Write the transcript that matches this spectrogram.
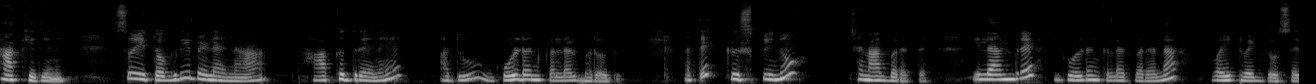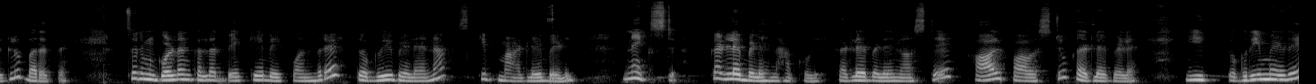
ಹಾಕಿದ್ದೀನಿ. ಸೊ ಈ ತೊಗರಿ ಬೇಳೆನ ಹಾಕಿದ್ರೇ ಅದು ಗೋಲ್ಡನ್ ಕಲರ್ ಬರೋದು. ಮತ್ತು ಕ್ರಿಸ್ಪಿನೂ ಚೆನ್ನಾಗಿ ಬರುತ್ತೆ. ಇಲ್ಲಾಂದರೆ ಗೋಲ್ಡನ್ ಕಲರ್ ಬರಲ್ಲ ವೈಟ್ ವೈಟ್ ದೋಸೆಗಳು ಬರುತ್ತೆ. ಸೊ ನಿಮ್ಗೆ ಗೋಲ್ಡನ್ ಕಲರ್ ಬೇಕೇ ಬೇಕು ಅಂದರೆ ತೊಗರಿ ಬೇಳೆನ ಸ್ಕಿಪ್ ಮಾಡಲೇಬೇಡಿ. ನೆಕ್ಸ್ಟ್ ಕಡಲೆಬೇಳೆನ ಹಾಕ್ಕೊಳ್ಳಿ ಕಡಲೆಬೇಳೆನೂ ಅಷ್ಟೇ, ಕಾಲು ಪಾವಷ್ಟು ಕಡಲೆಬೇಳೆ. ಈ ತೊಗರಿಬೇಳೆ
